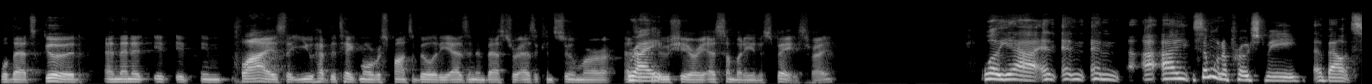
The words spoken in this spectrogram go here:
well that's good. And then it, it, it implies that you have to take more responsibility as an investor as a consumer as right. a fiduciary as somebody in the space right? Well yeah. And and and i, I someone approached me about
